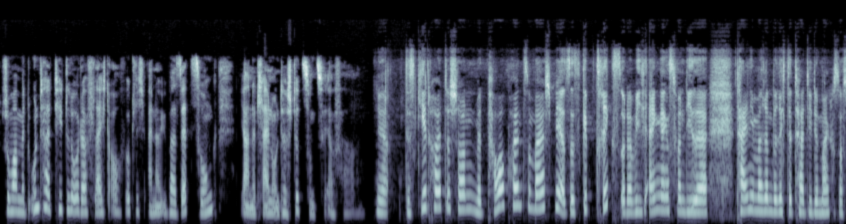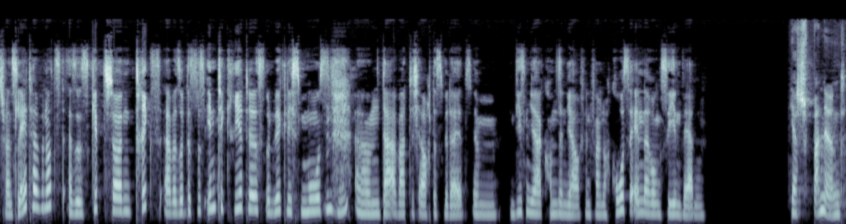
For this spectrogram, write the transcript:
schon mal mit Untertitel oder vielleicht auch wirklich einer Übersetzung ja eine kleine Unterstützung zu erfahren. Ja, das geht heute schon mit PowerPoint zum Beispiel. Also es gibt Tricks oder wie ich eingangs von dieser Teilnehmerin berichtet hat, die den Microsoft Translator benutzt. Also es gibt schon Tricks, aber so, dass das integriert ist und wirklich smooth, mhm. ähm, da erwarte ich auch, dass wir da jetzt im, in diesem Jahr, kommenden Jahr auf jeden Fall noch große Änderungen sehen werden. Ja, spannend.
